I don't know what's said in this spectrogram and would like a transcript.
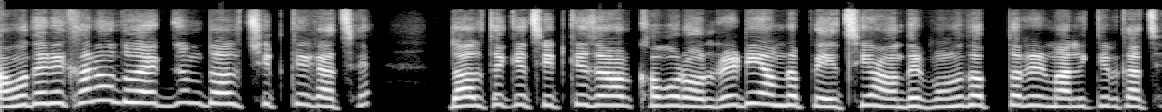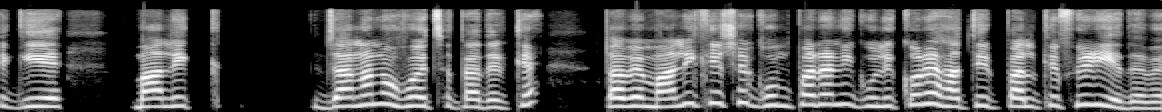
আমাদের এখানেও দু একজন দল ছিটকে গেছে। দল থেকে ছিটকে যাওয়ার খবর অলরেডি আমরা পেয়েছি। আমাদের বন দপ্তরের মালিকের কাছে গিয়ে মালিক জানানো হয়েছে তাদেরকে। তবে মালিক এসে ঘুমপাড়ানি গুলি করে হাতির পালকে ফিরিয়ে দেবে।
